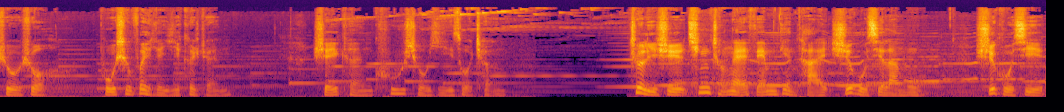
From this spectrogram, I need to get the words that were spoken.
如若不是为了一个人，谁肯枯守一座城？这里是青城 FM 电台石鼓戏栏目，石鼓戏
